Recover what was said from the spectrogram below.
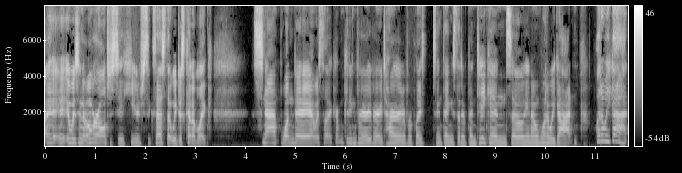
I, it was an overall just a huge success that we just kind of like snap one day i was like i'm getting very very tired of replacing things that have been taken. So you know what do we got? What do we got?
